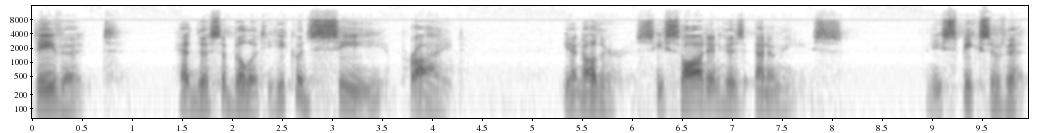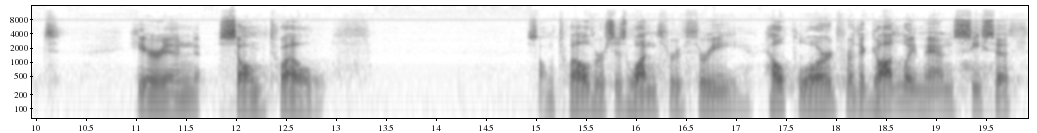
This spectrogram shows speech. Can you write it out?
David had this ability. He could see pride in others. He saw it in his enemies. And he speaks of it here in Psalm 12. Psalm 12, verses 1 through 3. Help, Lord, for the godly man ceaseth,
